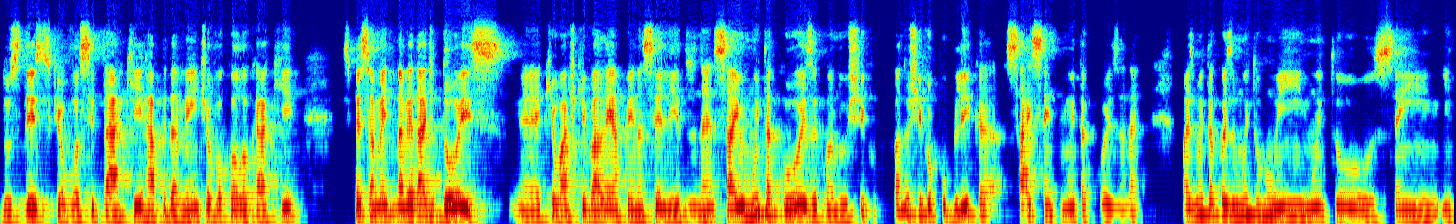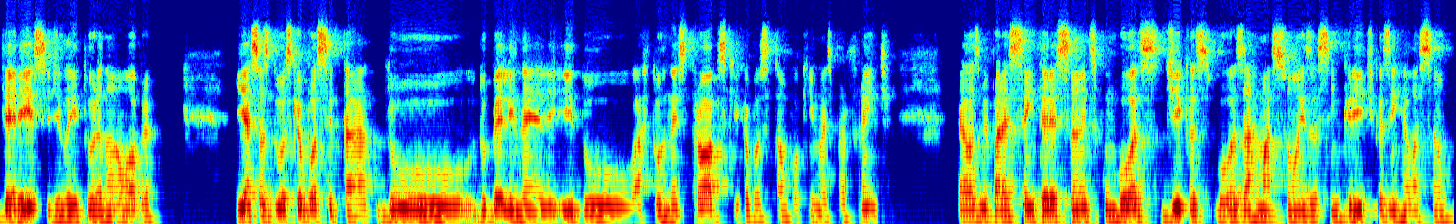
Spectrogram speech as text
dos textos que eu vou citar aqui rapidamente, eu vou colocar aqui, especialmente, na verdade, dois é, que eu acho que valem a pena ser lidos. Né? Saiu muita coisa quando o Chico, quando o Chico publica, sai sempre muita coisa, né? mas muita coisa muito ruim, muito sem interesse de leitura na obra. E essas duas que eu vou citar, do, do Bellinelli e do Arthur Nestrovsky, que eu vou citar um pouquinho mais para frente, elas me parecem ser interessantes, com boas dicas, boas armações assim críticas em relação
